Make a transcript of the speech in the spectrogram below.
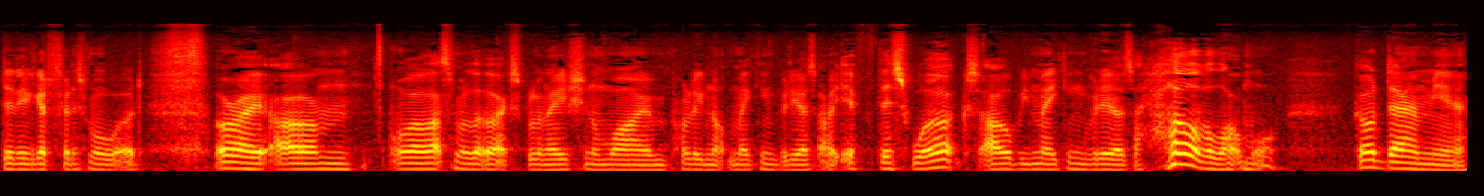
didn't even get to finish my word. Alright, um, well, that's my little explanation on why I'm probably not making videos. If this works, I'll be making videos a hell of a lot more. God damn yeah.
